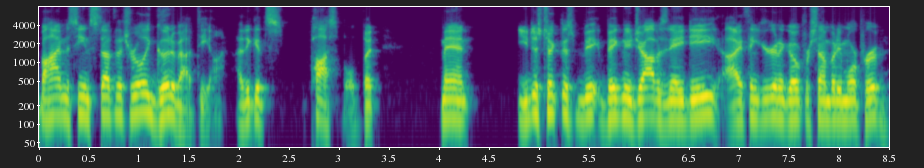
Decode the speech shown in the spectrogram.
behind the scenes stuff that's really good about Deion. I think it's possible. But man, you just took this big, big new job as an AD. I think you're going to go for somebody more proven,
